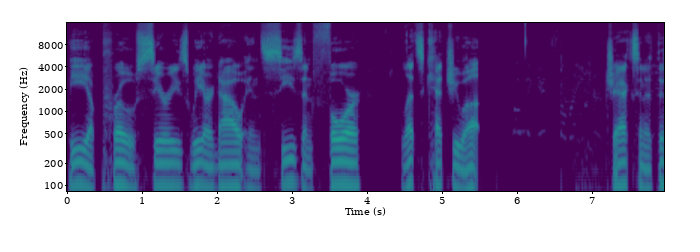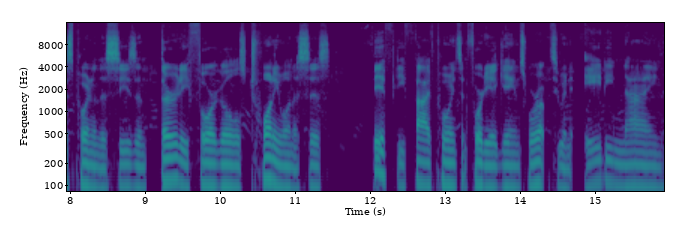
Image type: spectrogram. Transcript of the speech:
Be a Pro series. We are now in season four. Let's catch you up. Jackson, at this point in the season, 34 goals, 21 assists, 55 points in 48 games. We're up to an 89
